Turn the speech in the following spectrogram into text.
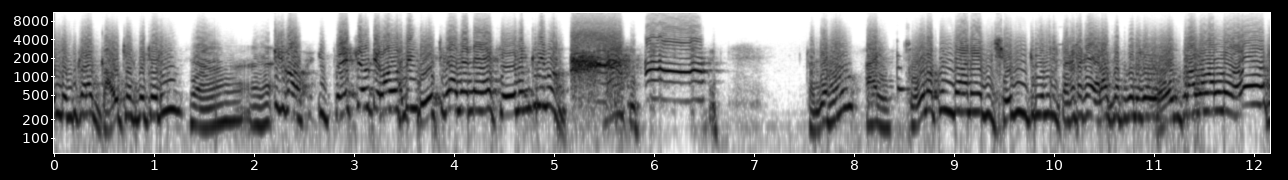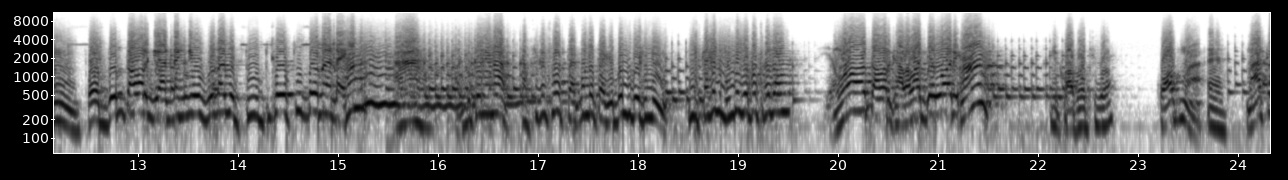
అల్లుడు ఎందుకు అలా చేసి పెట్టాడు? ఇదిగో ఈ పేస్ట్ ఏమిటి ఇలా ఉంది పేస్ట్ కాదండి షేవింగ్ క్రీమ్. సందేహం చూడకుండా అనేది షేవింగ్ క్రీమ్ అని టకటగా ఎలా చెప్పగలిగావు? ఓం ప్రథమంలో పొద్దున్న తవరు గడ్డం గీసుకున్నది టూత్ పేస్ట్ తోనండి అందుకనేనా కసకస తగ్గకుండా తగ్గ ఇబ్బంది పెట్టింది. ఈ తగ్గదు ముందే చెప్పచ్చు కదా? ఏమో తవరికి అలవాటు నీ కోపం వచ్చిందా? కోపమా? నాక?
